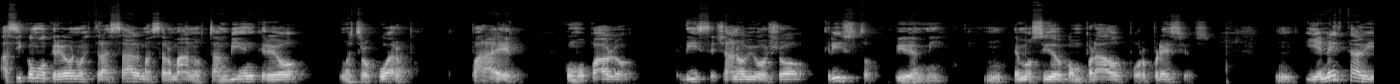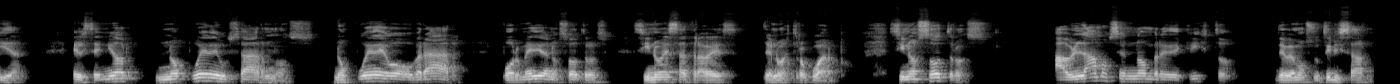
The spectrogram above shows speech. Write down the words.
Así como creó nuestras almas, hermanos, también creó nuestro cuerpo para Él. Como Pablo dice, ya no vivo yo, Cristo vive en mí. Mm, hemos sido comprados por precios. Y en esta vida, el Señor no puede usarnos, no puede obrar por medio de nosotros si no es a través de nuestro cuerpo. Si nosotros hablamos en nombre de Cristo, debemos utilizar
